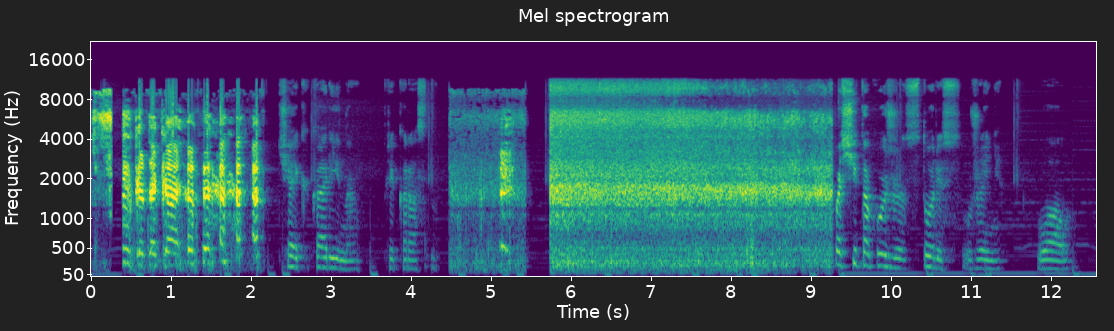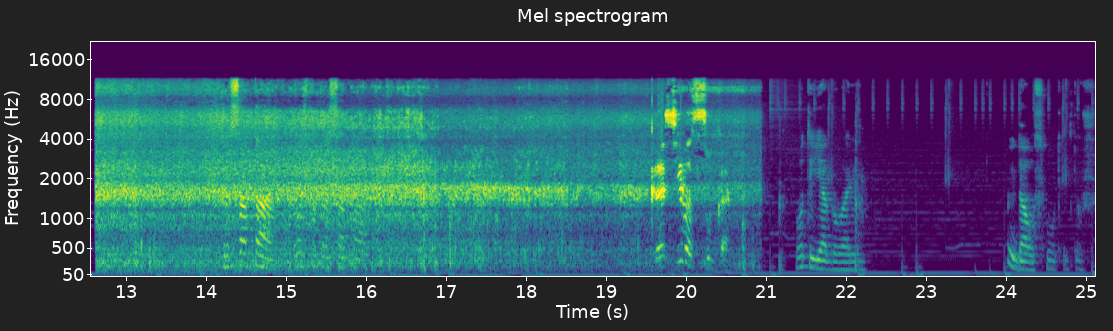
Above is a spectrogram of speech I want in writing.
Сука такая. Чайка Карина. Прекрасно. Почти такой же сторис у Жени. Вау. Красота. Просто красота. Красиво, сука. Вот и я говорю. Ну и да, смотрим тоже.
